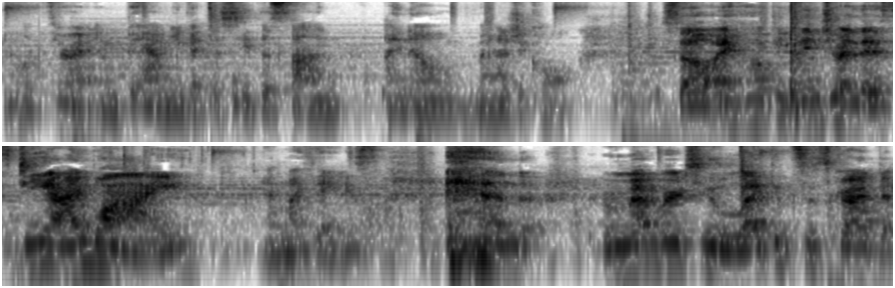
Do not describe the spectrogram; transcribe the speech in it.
You look through it and bam, you get to see the sun. I know, magical. So I hope you enjoy this DIY and my face. And remember to like and subscribe to,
